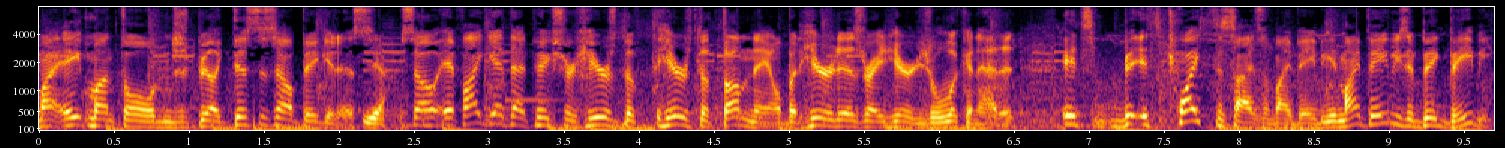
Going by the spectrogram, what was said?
my eight month old and just be like, this is how big it is. Yeah. So if I get that picture, here's the here's the thumbnail, but here it is right here. You're looking at it. It's it's twice the size of my baby, and my baby's a big baby.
